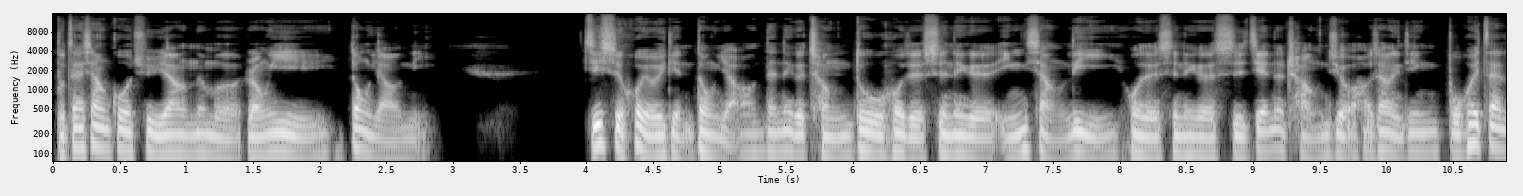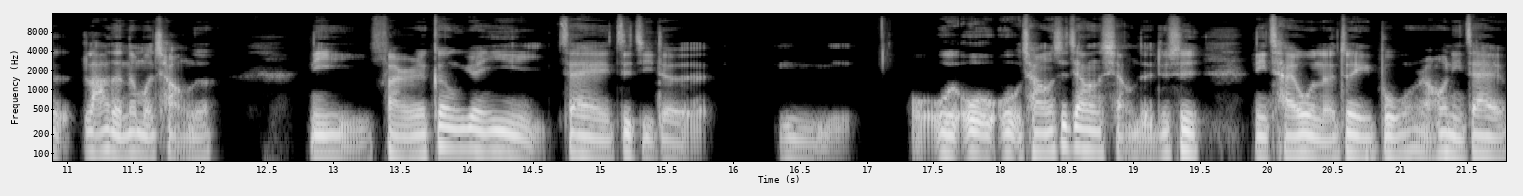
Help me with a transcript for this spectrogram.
不再像过去一样那么容易动摇你。即使会有一点动摇，但那个程度，或者是那个影响力，或者是那个时间的长久，好像已经不会再拉的那么长了。你反而更愿意在自己的，嗯，我我我常常是这样想的，就是你踩稳了这一步，然后你再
